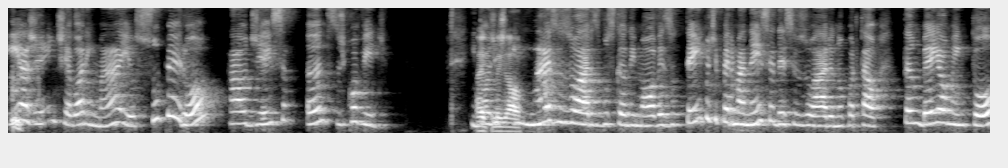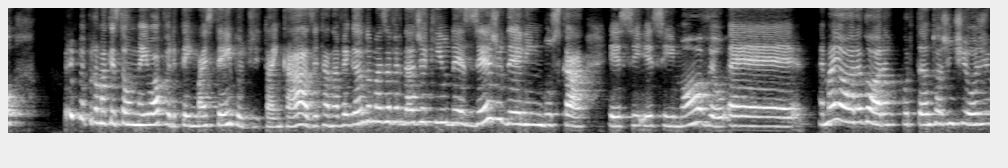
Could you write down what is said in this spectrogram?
E a gente, agora em maio, superou a audiência antes de Covid. Então, Ai, a gente legal. tem mais usuários buscando imóveis, o tempo de permanência desse usuário no portal também aumentou, por uma questão meio óbvia, ele tem mais tempo de estar em casa e estar navegando, mas a verdade é que o desejo dele em buscar esse, esse imóvel é, é maior agora. Portanto, a gente hoje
